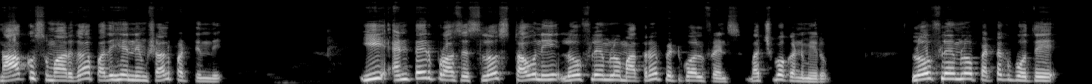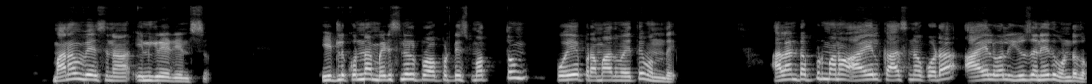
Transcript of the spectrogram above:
నాకు సుమారుగా పదిహేను నిమిషాలు పట్టింది. ఈ ఎంటైర్ ప్రాసెస్లో స్టవ్ని లో ఫ్లేమ్లో మాత్రమే పెట్టుకోవాలి ఫ్రెండ్స్. మర్చిపోకండి మీరు. లో ఫ్లేమ్లో పెట్టకపోతే మనం వేసిన ఇంగ్రీడియంట్స్ వీటికున్న మెడిసినల్ ప్రాపర్టీస్ మొత్తం పోయే ప్రమాదం అయితే ఉంది. అలాంటప్పుడు మనం ఆయిల్ కాసినా కూడా ఆయిల్ వల్ల యూజ్ అనేది ఉండదు.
